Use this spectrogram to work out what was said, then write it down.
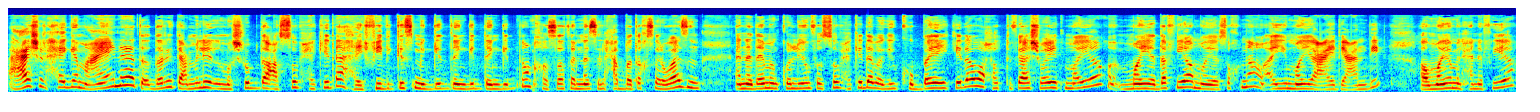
عاشر حاجة معانا تقدري تعملي المشروب ده على الصبح كده هيفيد جسمك جدا جدا جدا خاصة الناس اللي حابة تخسر وزن. أنا دايما كل يوم في الصبح كده بجيب كوباية كده وأحط فيها شوية مية مية دافية مية سخنة أو أي مية عادي عندي أو مية من الحنفية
